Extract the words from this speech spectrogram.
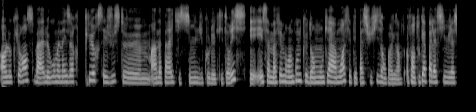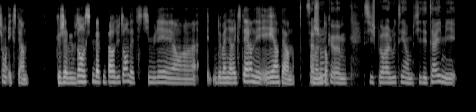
En l'occurrence, bah, le womanizer pur, c'est juste euh, un appareil qui stimule du coup le clitoris. Et, et ça m'a fait me rendre compte que dans mon cas à moi, c'était pas suffisant, par exemple. Enfin, en tout cas, pas la stimulation externe. Que j'avais besoin aussi la plupart du temps d'être stimulée euh, de manière externe et, et interne. Sachant que, euh, si je peux rajouter un petit détail, mais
